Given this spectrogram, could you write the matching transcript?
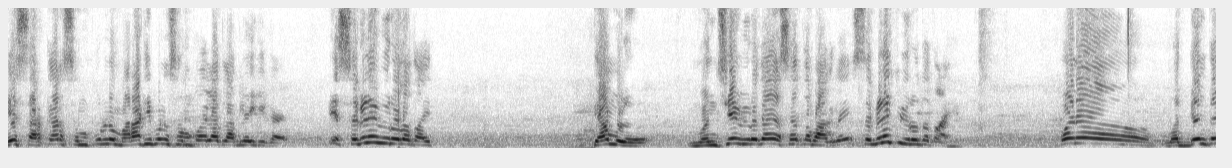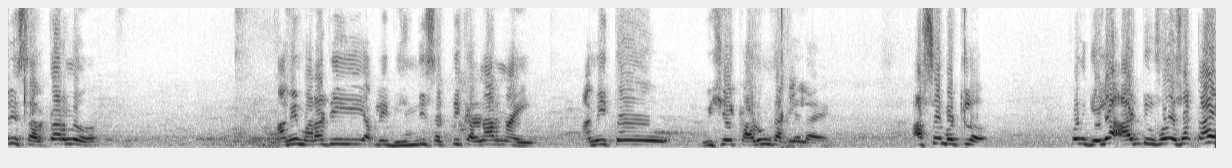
हे सरकार संपूर्ण मराठी पण संपवायला लागले की काय? हे सगळे विरोधात आहेत. त्यामुळं मनसे विरोध आहे असातला भाग नाही सगळेच विरोधात आहेत. पण मध्यंतरी सरकारनं आम्ही मराठी आपली हिंदी सक्ती करणार नाही आम्ही तो विषय काढून टाकलेला आहे. असं म्हटलं पण गेल्या आठ दिवसात अशा काय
